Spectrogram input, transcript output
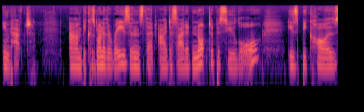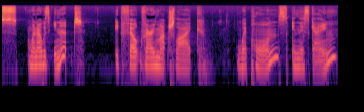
impact. Um, because one of the reasons that I decided not to pursue law is because when I was in it, it felt very much like we're pawns in this game,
